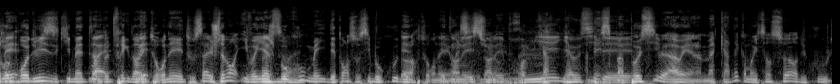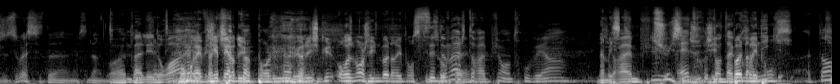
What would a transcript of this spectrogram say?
reproduisent qui mettent un peu de fric dans mais- les tournées et tout ça justement ils voyagent beaucoup vrai. mais ils dépensent aussi beaucoup dans et- leurs tournées et dans, ouais, les, dans premiers, il y a aussi mais c'est des... pas possible ah oui McCartney comment il s'en sort du coup? Je sais pas c'est c'est dingue Ouais, Bah, les droits- Bon, bref, j'ai perdu. heureusement j'ai une bonne réponse qui C'est dommage, t'aurais pu en trouver un. Non, mais ce qui me pu tue, c'est que être j'ai dans une ta bonne réponse. Attends,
